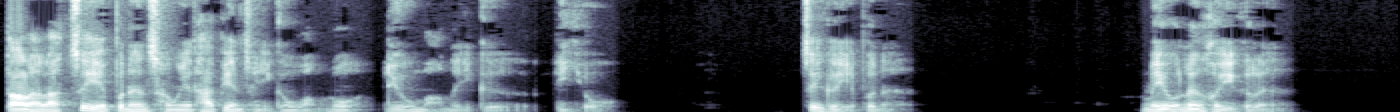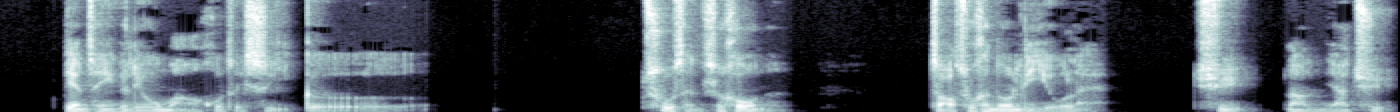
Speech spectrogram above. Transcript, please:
当然了，这也不能成为他变成一个网络流氓的一个理由，这个也不能。没有任何一个人变成一个流氓或者是一个畜生之后呢。找出很多理由来，去让人家去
